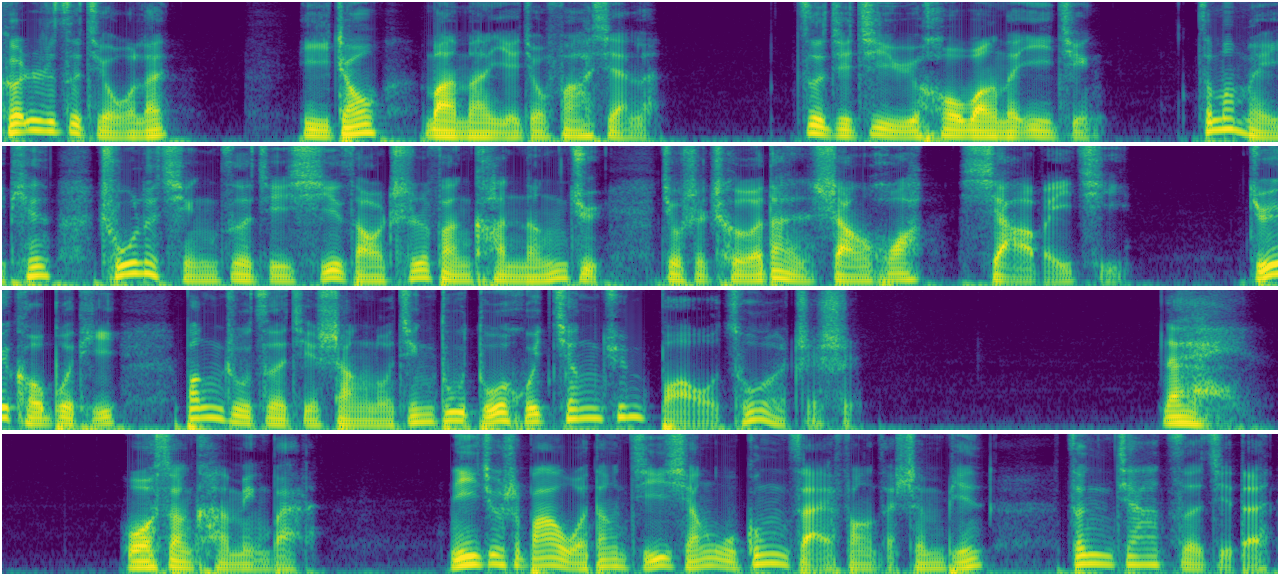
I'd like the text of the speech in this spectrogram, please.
可日子久了，一朝慢慢也就发现了，自己寄予厚望的义景，怎么每天除了请自己洗澡、吃饭、看能剧，就是扯淡、赏花、下围棋，绝口不提帮助自己上落京都、夺回将军宝座之事。哎，我算看明白了，你就是把我当吉祥物公仔放在身边，增加自己的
